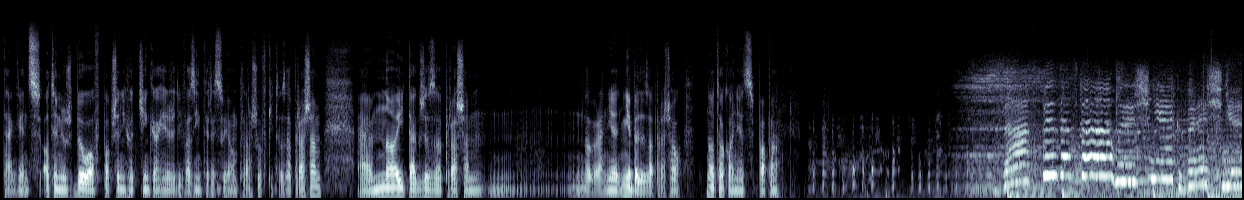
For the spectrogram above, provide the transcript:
Tak więc o tym już było w poprzednich odcinkach. Jeżeli Was interesują planszówki, to zapraszam. E, No i także zapraszam. Dobra, nie, nie będę zapraszał. No to koniec. Papa. Zaspy zaspały śnieg we śnie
